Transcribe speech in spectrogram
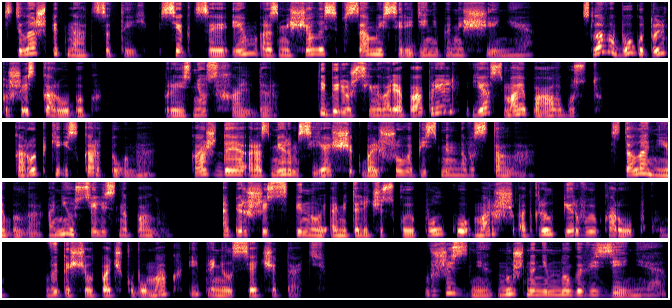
Стеллаж 15, секция М размещалась в самой середине помещения. «Слава богу, только шесть коробок», — произнес Хальдер. Ты берешь с января по апрель, я с мая по август. Коробки из картона, каждая размером с ящик большого письменного стола. Стола не было, они уселись на полу. Опершись спиной о металлическую полку, Марш открыл первую коробку, вытащил пачку бумаг и принялся читать. В жизни нужно немного везения.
